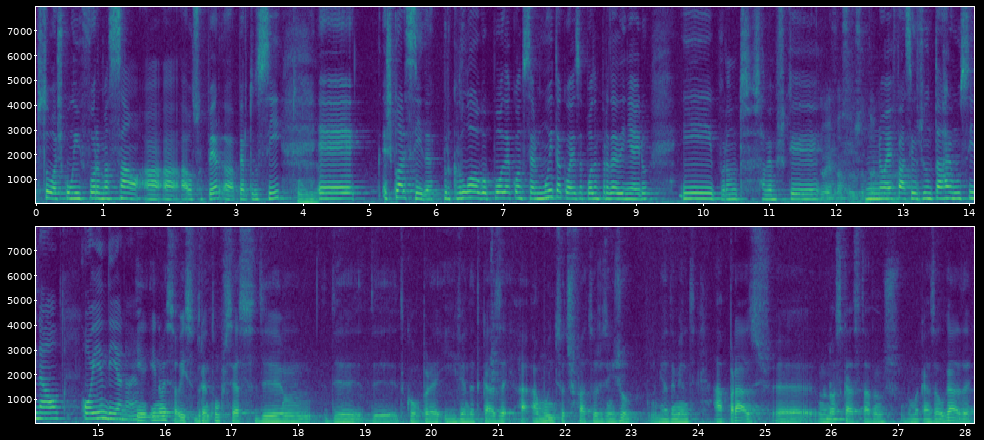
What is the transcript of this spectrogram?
pessoas com informação a, a, ao super, a, perto de si é, esclarecida, porque logo pode acontecer muita coisa, podem perder dinheiro e pronto, sabemos que não é fácil juntar, não é fácil juntar um sinal hoje em dia, não é? E, e não é só isso, durante um processo de, de, de, de compra e venda de casa há, há, muitos outros fatores em jogo, nomeadamente há prazos, uh, no nosso caso estávamos numa casa alugada,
